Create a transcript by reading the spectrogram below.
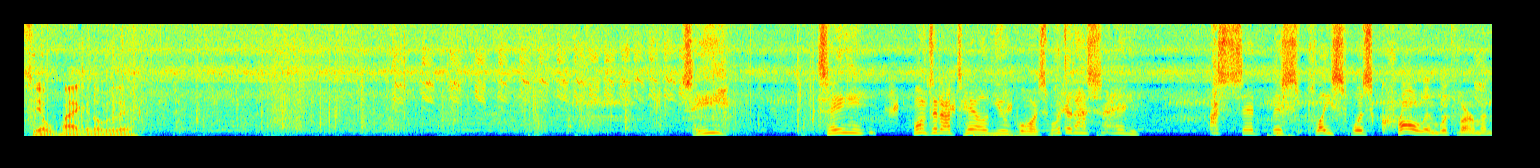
See a wagon over there. See? See? What did I tell you, boys? What did I say? I said this place was crawling with vermin,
